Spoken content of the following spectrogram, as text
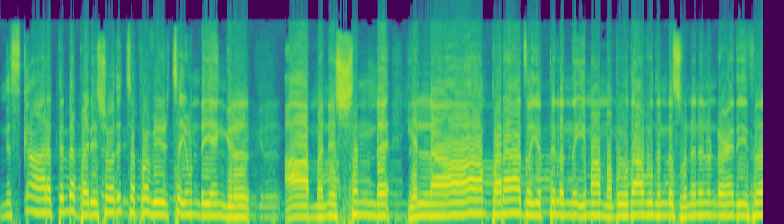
നിസ്കാരത്തിന്റെ പരിശോധിച്ചപ്പോ വീഴ്ചയുണ്ട് എങ്കിൽ ആ മനുഷ്യന്റെ എല്ലാ പരാജയത്തിൽ എന്ന് ഇമാം അബൂദാബുദിന്റെ സുനനിലുണ്ട് ഹദീസ്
